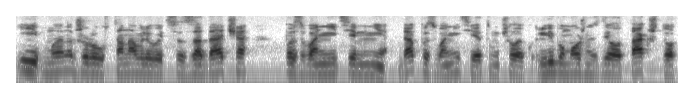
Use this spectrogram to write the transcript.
и менеджеру устанавливается задача «позвоните мне», да, позвоните этому человеку. Либо можно сделать так, что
